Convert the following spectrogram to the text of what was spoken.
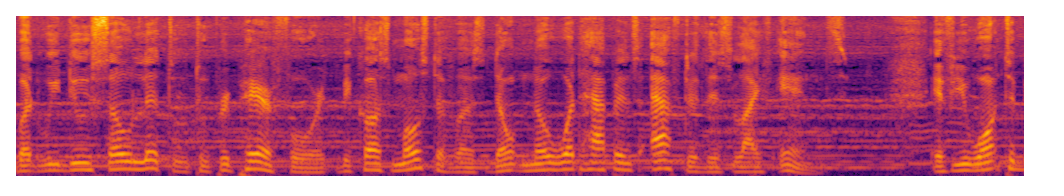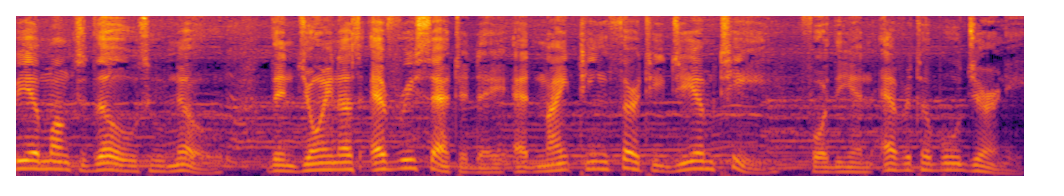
but we do so little to prepare for it because most of us don't know what happens after this life ends. If you want to be amongst those who know, then join us every Saturday at 1930 GMT for the inevitable journey.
